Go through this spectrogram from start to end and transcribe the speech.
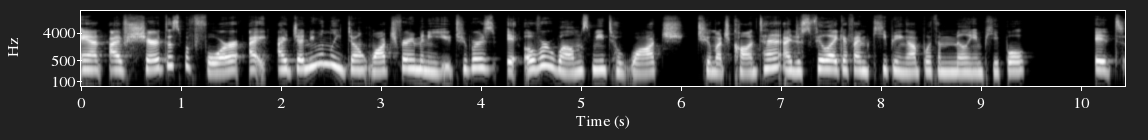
And I've shared this before. I, I genuinely don't watch very many YouTubers. It overwhelms me to watch too much content. I just feel like if I'm keeping up with a million people, it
